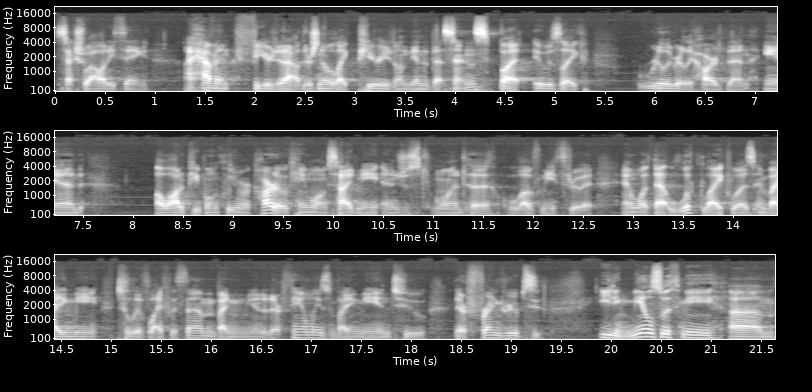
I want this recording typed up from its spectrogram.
sexuality thing. I haven't figured it out. There's no like period on the end of that sentence, but it was like really, really hard then. And a lot of people, including Ricardo, came alongside me and just wanted to love me through it. And what that looked like was inviting me to live life with them, inviting me into their families, inviting me into their friend groups, eating meals with me, um,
